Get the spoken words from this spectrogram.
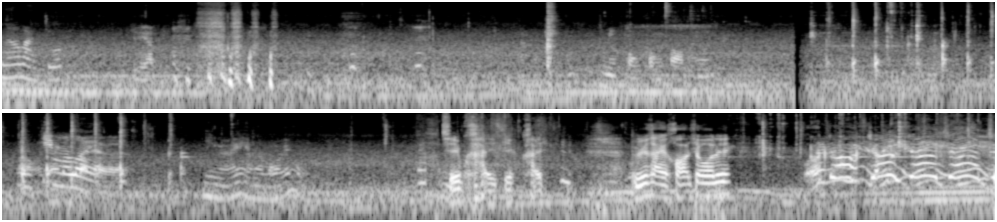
เนื้อหวานจุ๊บ เกียบ มีของของตอมให้ น้ำจิ้มอร่อยอะ นี่ไงมาร้อย เชฟไข่เชฟไข่พี่ไข่เคาะโชว์ดิโชว์โชว์โชว์โชว์โช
